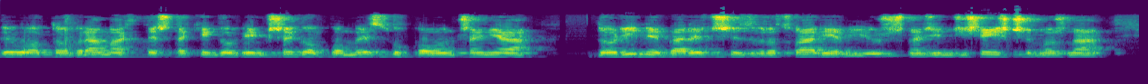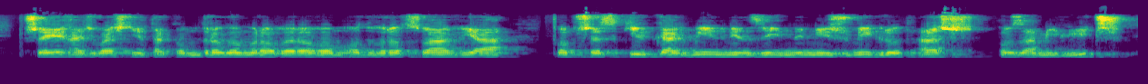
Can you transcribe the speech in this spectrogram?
było to w ramach też takiego większego pomysłu połączenia Doliny Baryczy z Wrocławiem. Już na dzień dzisiejszy można przejechać właśnie taką drogą rowerową od Wrocławia poprzez kilka gmin, między innymi Żmigród, aż poza Milicz.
